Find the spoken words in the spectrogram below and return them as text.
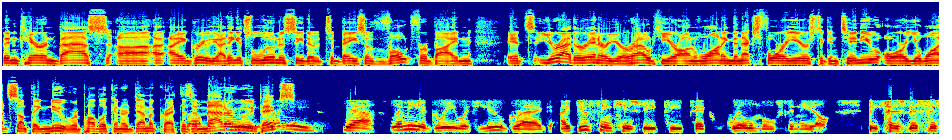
than Karen Bass? Uh, I, I, agree with you. I think it's lunacy to, to base a vote for Biden. It's you're either in or you're out here on wanting the next four years to continue, or you want something new, Republican or Democrat. Does well, it matter who he picks? Yeah, let me agree with you, Greg. I do think his VP pick will move the needle because this is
